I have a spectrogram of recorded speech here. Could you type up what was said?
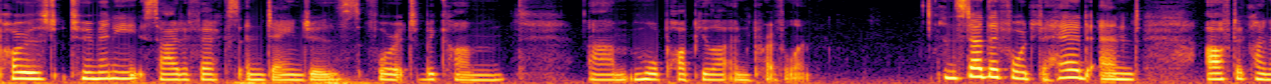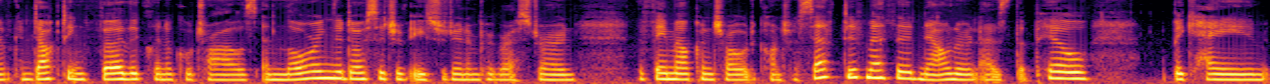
posed too many side effects and dangers for it to become um, more popular and prevalent. Instead, they forged ahead and, after kind of conducting further clinical trials and lowering the dosage of estrogen and progesterone, the female controlled contraceptive method, now known as the pill, became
